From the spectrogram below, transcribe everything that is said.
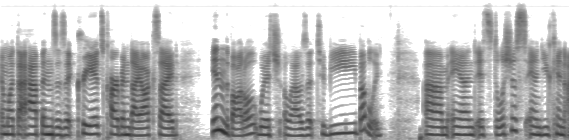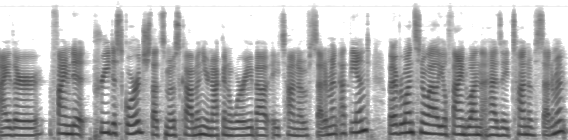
And what that happens is it creates carbon dioxide in the bottle, which allows it to be bubbly. Um, and it's delicious. And you can either find it pre disgorged, that's most common. You're not going to worry about a ton of sediment at the end. But every once in a while, you'll find one that has a ton of sediment.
